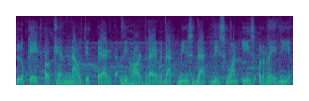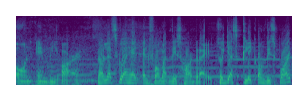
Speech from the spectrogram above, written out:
locate or can now detect the hard drive. That means that this one is already on MBR. Now let's go ahead and format this hard drive. So just click on this part,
